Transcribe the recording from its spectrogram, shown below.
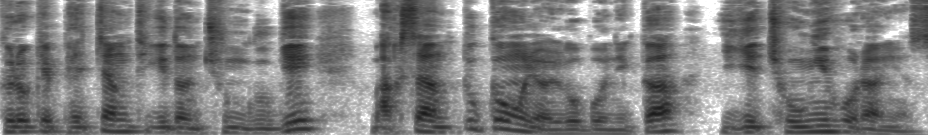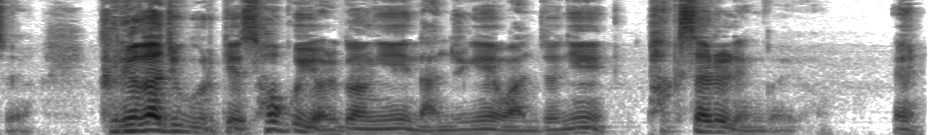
그렇게 배짱 튀기던 중국이 막상 뚜껑을 열고 보니까 이게 종이 호랑이였어요. 그래가지고 그렇게 서구 열강이 나중에 완전히 박살을 낸 거예요. 예,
